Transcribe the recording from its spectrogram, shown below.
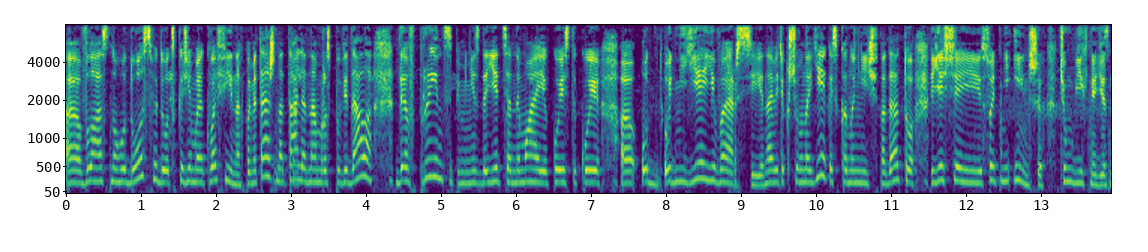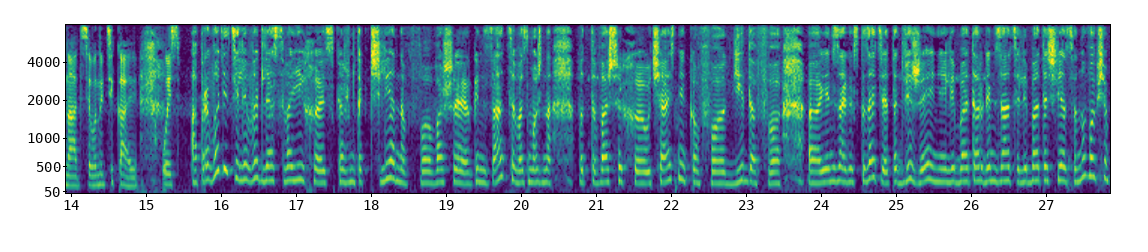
е, власного досвіду, от скажімо, як в Афінах, пам'ятаєш, Наталя нам розповідала, де в принципі мені здається немає якоїсь такої е, од- однієї версії, навіть якщо вона є якась канонічна, да, то є ще й сотні інших. Чому б їх не дізнатися? Вони цікаві. Ось А проводите ли вы для своих, э, скажем так, членов э, вашей организации, возможно, вот ваших э, участников, э, гидов, э, э, я не знаю, как сказать, это движение, либо это организация, либо это членство, ну, в общем,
